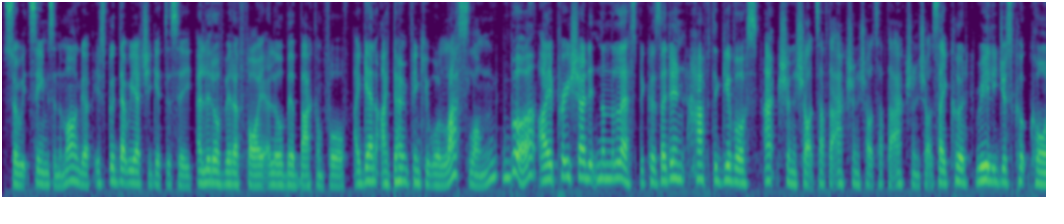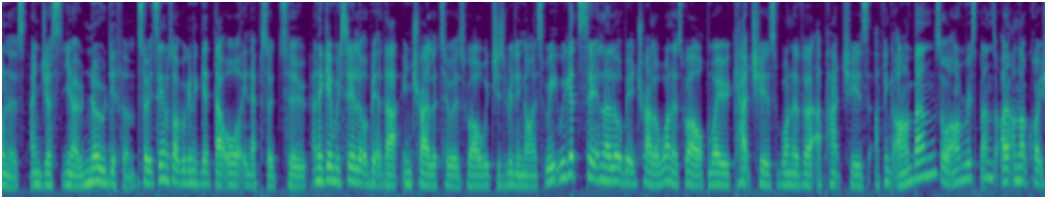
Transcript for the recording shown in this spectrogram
so it seems in the manga, it's good that we actually get to see a little bit of fight, a little bit of back and forth. Again, I don't think it will last long, but I appreciate it nonetheless because they didn't have to give us action shots after action shots after action shots. They could really just cut corners and just, you know, no diff them. So it seems like we're going to get that all in episode two. And again, we see a little bit of that in trailer two as well, which is really nice. We, we get to see it in a little bit of trailer one as well, where he catches one of uh, Apache's, I think, armbands or arm wristbands. I, I'm not quite sure.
